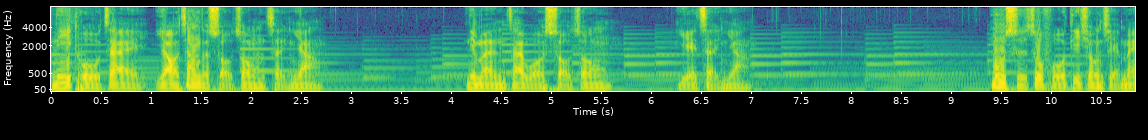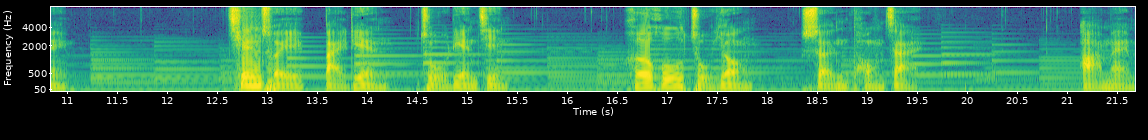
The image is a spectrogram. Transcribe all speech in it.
泥土在窑匠的手中怎样，你们在我手中也怎样。牧师祝福弟兄姐妹，千锤百炼，主炼尽，合乎主用，神同在。阿门。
